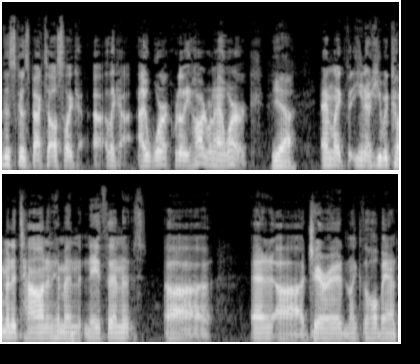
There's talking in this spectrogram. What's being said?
this goes back to also like uh, like I- work really hard when I work, Yeah. and like you know he would come into town and him and Nathan uh, and uh, Jared like the whole band,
